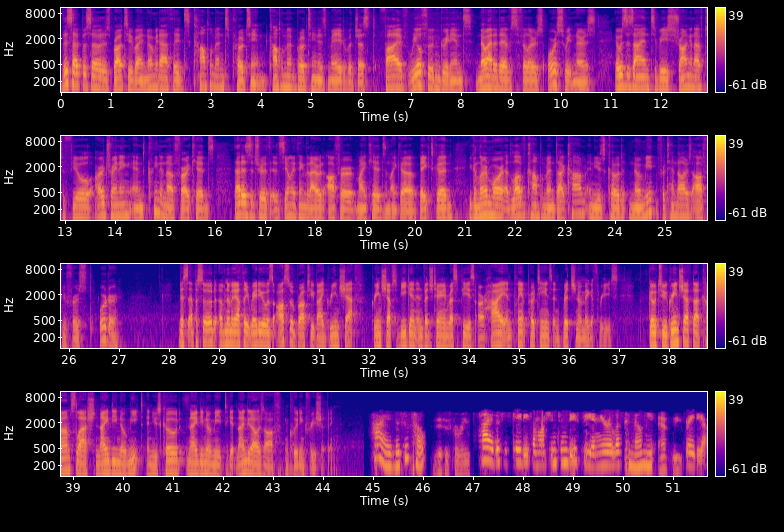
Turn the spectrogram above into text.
This episode is brought to you by No Meat Athletes Complement Protein. Complement Protein is made with just five real food ingredients, no additives, fillers, or sweeteners. It was designed to be strong enough to fuel our training and clean enough for our kids. That is the truth. It's the only thing that I would offer my kids in like a baked good. You can learn more at lovecomplement.com and use code NOMEAT for $10 off your first order. This episode of No Meat Athlete Radio is also brought to you by Green Chef. Green Chef's vegan and vegetarian recipes are high in plant proteins and rich in omega-3s. Go to greenchef.com slash 90nomeat and use code 90nomeat to get $90 off, including free shipping. Hi, this is Hope. This is Kareem. Hi, this is Katie from Washington, D.C., and you're listening to No Meat Athlete. Radio.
